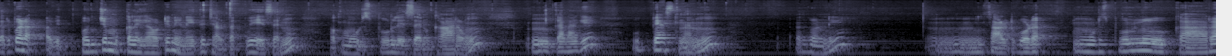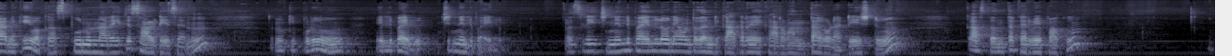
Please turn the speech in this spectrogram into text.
సరిపడా అవి కొంచెం ముక్కలే కాబట్టి నేనైతే చాలా తక్కువ వేసాను. ఒక మూడు స్పూన్లు వేసాను కారం. ఇంకా అలాగే ఉప్పు వేస్తున్నాను అదిగోండి సాల్ట్ కూడా మూడు స్పూన్లు కారానికి ఒక స్పూనున్నర అయితే సాల్ట్ వేసాను. ఇంక ఇప్పుడు ఎల్లిపాయలు చిన్న ఎల్లిపాయలు. అసలు ఈ చిన్న ఎల్లిపాయల్లోనే ఉంటుందండి కాకరకాయ కారం అంతా కూడా టేస్ట్. కాస్తంత కరివేపాకు.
